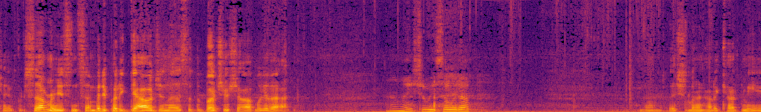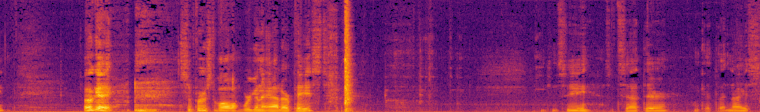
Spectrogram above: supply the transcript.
Okay, for some reason, somebody put a gouge in this at the butcher shop. Look at that. Oh, should we sew it up? They should learn how to cut meat. Okay, so first of all, we're going to add our paste. You can see as it sat there, we got that nice.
